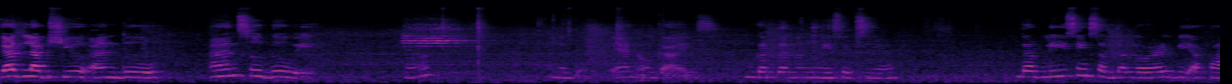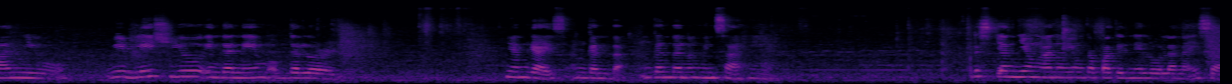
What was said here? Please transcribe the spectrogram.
God loves you and do and so do we. Ha? Ano? Yan, oh guys. Ang ganda ng message niya. The blessings of the Lord be upon you. We bless you in the name of the Lord. Yan guys, ang ganda. Ang ganda ng mensahe niya. Christian yung ano yung kapatid ni Lola na isa.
